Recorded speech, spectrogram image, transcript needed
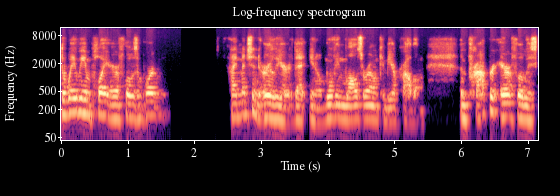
the way we employ airflow is important. I mentioned earlier that you know moving walls around can be a problem. And proper airflow is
